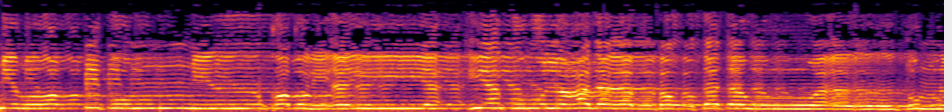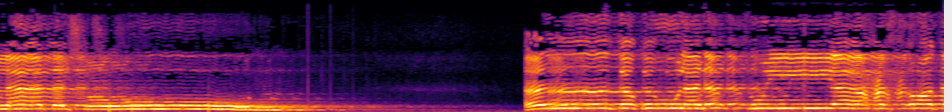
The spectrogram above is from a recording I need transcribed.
من ربکم من قبل أن يأتيكم العذاب بغتة وأنتم لا تشعرون أن تقول نفس يا حسرة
